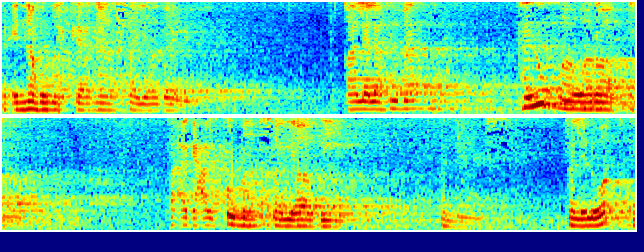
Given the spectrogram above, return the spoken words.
فإنهما كانا صيادين. فقال لهما هلما ورائي فأجعلكما صيادي الناس. فللوقت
